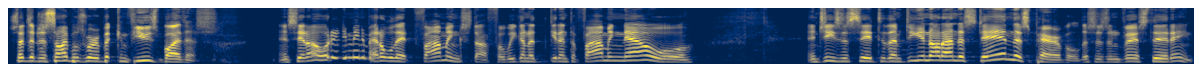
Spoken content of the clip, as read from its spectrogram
So the disciples were a bit confused by this and said, Oh, what did you mean about all that farming stuff? Are we going to get into farming now? Or and Jesus said to them, Do you not understand this parable? This is in verse 13.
